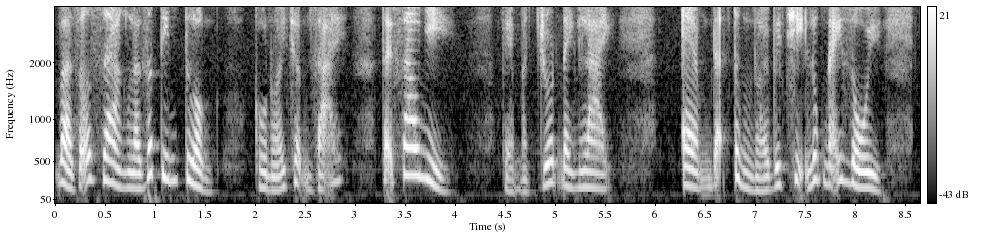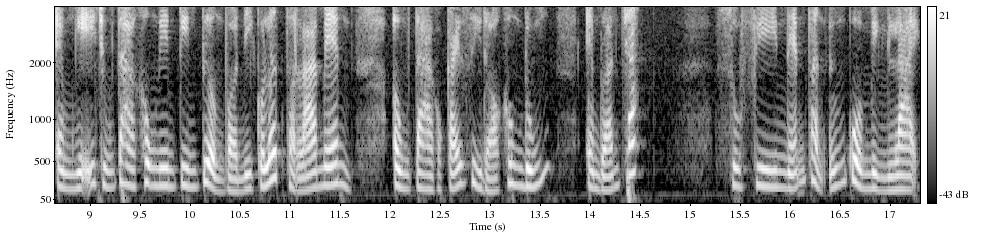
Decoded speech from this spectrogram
và rõ ràng là rất tin tưởng. Cô nói chậm rãi. Tại sao nhỉ? Vẻ mặt Rốt đanh lại. Em đã từng nói với chị lúc nãy rồi. Em nghĩ chúng ta không nên tin tưởng vào Nicholas và Lamen. Ông ta có cái gì đó không đúng. Em đoán chắc. Sophie nén phản ứng của mình lại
